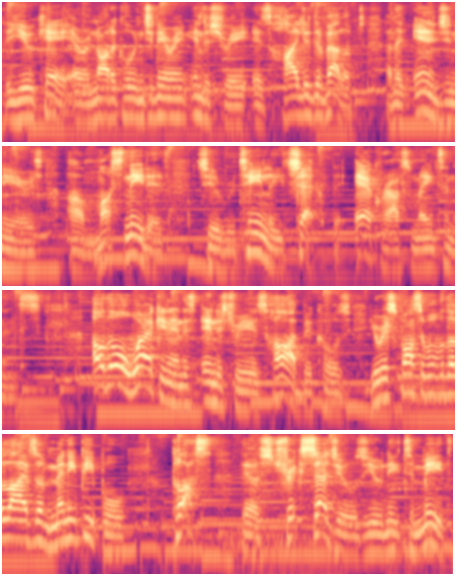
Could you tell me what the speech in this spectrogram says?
the UK aeronautical engineering industry is highly developed and the engineers are much needed to routinely check the aircraft's maintenance. Although working in this industry is hard because you're responsible for the lives of many people, plus there are strict schedules you need to meet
